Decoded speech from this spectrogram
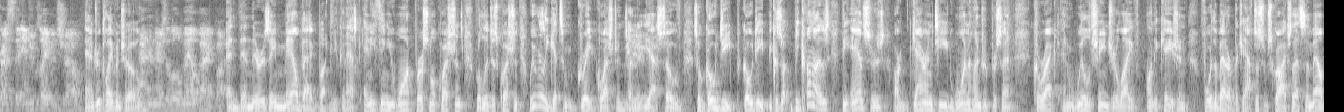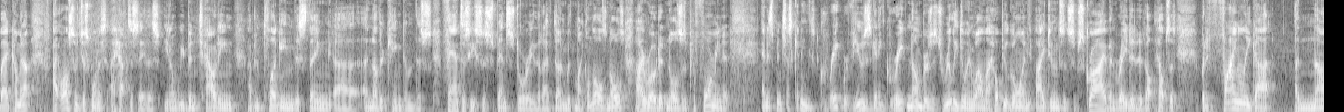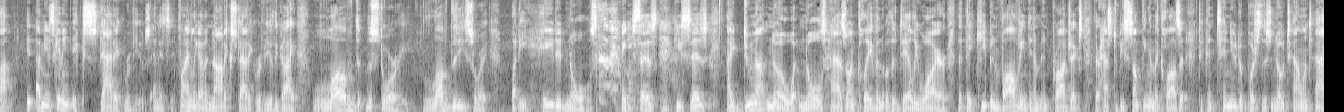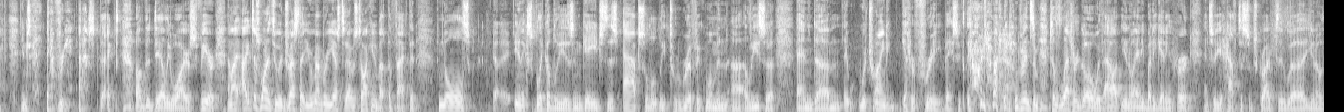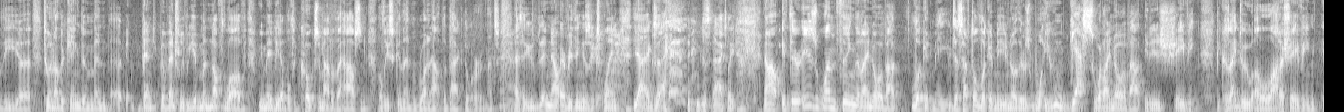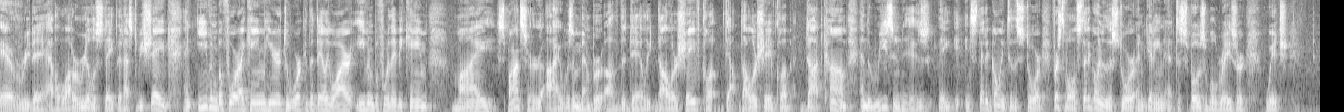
press the Andrew Klavan show, Andrew Klavan show. and then there's a little mailbag button. And then there is a mailbag button. You can ask anything you want, personal questions, religious questions. We really get some great questions. And yes, so so go deep, go deep because because the answers are guaranteed 100% correct and will change your life on occasion for the better. But you have to subscribe. So that's the mailbag coming up. I also just want to I have to say this. You know, we've been touting, I've been plugging this thing uh, Another Kingdom, this fantasy suspense story that I've done with Michael Knowles. Knowles, I wrote it, Knowles is performing it. And it's been just getting these great reviews, it's getting great numbers. It's really doing well. And I hope you'll go on iTunes and subscribe and rate it. It helps us. But it finally got a not, it, I mean, it's getting ecstatic reviews. And it's finally got a not ecstatic review. The guy loved the story, loved the story, but he hated Knowles. he says, he says, I do not know what Knowles has on Klavan or the Daily Wire that they keep involving him in projects. There has to be something in the closet to continue to push this no talent hack into every aspect of the Daily Wire sphere. And I, I just wanted to address that. You remember yesterday I was talking about the fact that Knowles inexplicably is engaged this absolutely terrific woman, uh, Elisa, and um, we're trying to get her free. Basically, we're trying to convince him to let her go without you know anybody getting hurt. And so you have to subscribe to uh, you know the uh, to another kingdom, and uh, eventually, if we give him enough love, we may be able to coax him out of the house, and Elisa can then run out the back door. And that's, that's now everything is explained. Yeah, exactly, exactly. Now, if there is one thing that I know about, look at me. You just have to look at me. You know, there's one, you can guess what I know about. It is shaving because I do a lot of shaving every day. I have a lot of real estate that has to be shaved. And even before I came here to work at the Daily Wire, even before they became my sponsor, I was a member of the Daily Dollar Shave Club, do- dollarshaveclub.com. And the reason is they instead of going to the store, first of all, instead of going to the store and getting a disposable razor, which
